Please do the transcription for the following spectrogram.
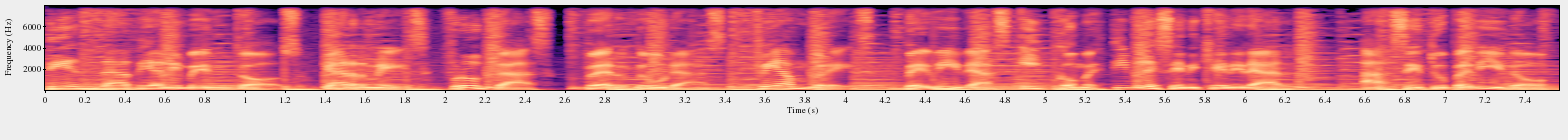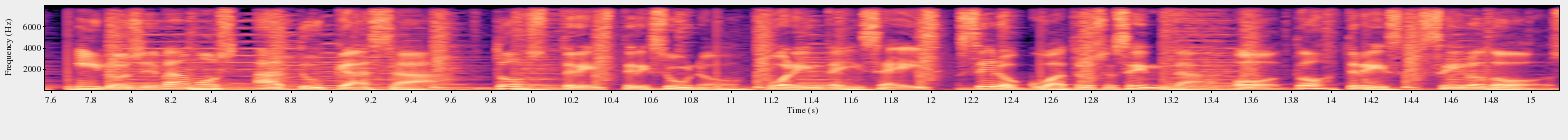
tienda de alimentos, carnes, frutas, verduras, fiambres, bebidas y comestibles en general. Hace tu pedido y lo llevamos a tu casa. 2331 460460 o 2302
